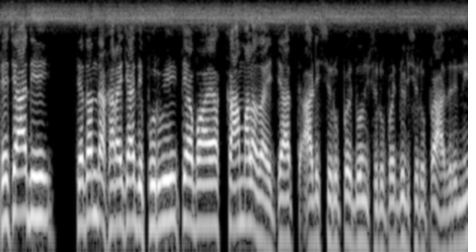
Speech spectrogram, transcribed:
त्याच्या आधी त्या धंदा करायच्या आधी पूर्वी त्या बाया कामाला जायच्या अडीचशे रुपये दोनशे रुपये दीडशे रुपये हाजरीनी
